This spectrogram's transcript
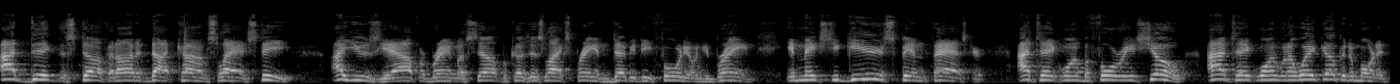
I dig the stuff at onnit.com slash Steve. I use the Alpha Brain myself because it's like spraying WD 40 on your brain. It makes your gears spin faster. I take one before each show. I take one when I wake up in the morning.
